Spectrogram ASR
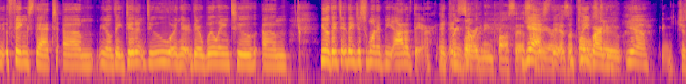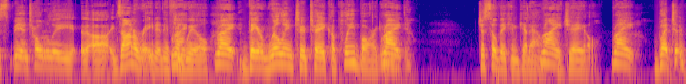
you know, things that um, you know they didn't do, and they're they're willing to, um, you know, they they just want to be out of there. The And- and so- process, Yes, where, the- as the opposed to yeah. just being totally uh, exonerated, if Right, you will, right. they are willing to take a plea bargain, Right, just so they can get out Right. of jail. right. But, to,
